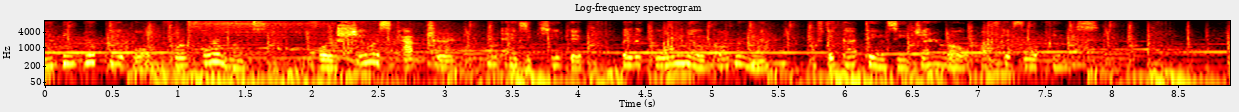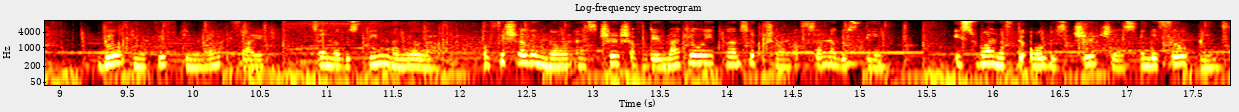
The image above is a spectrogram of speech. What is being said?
leading her people for four months before she was captured and executed by the colonial government of the Captaincy General of the Philippines. Built in 1595, San Agustin, Manila, officially known as Church of the Immaculate Conception of San Agustin, is one of the oldest churches in the Philippines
